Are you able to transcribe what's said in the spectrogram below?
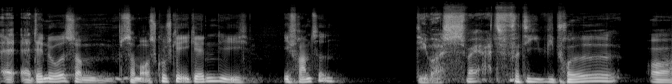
er, er det noget, som, som også kunne ske igen i, i fremtiden? Det var svært, fordi vi prøvede at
